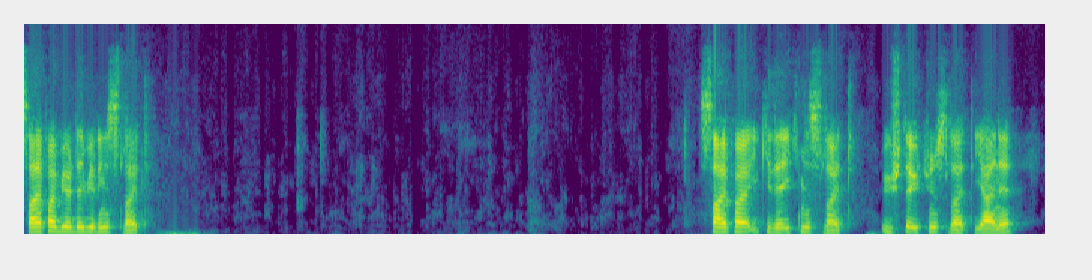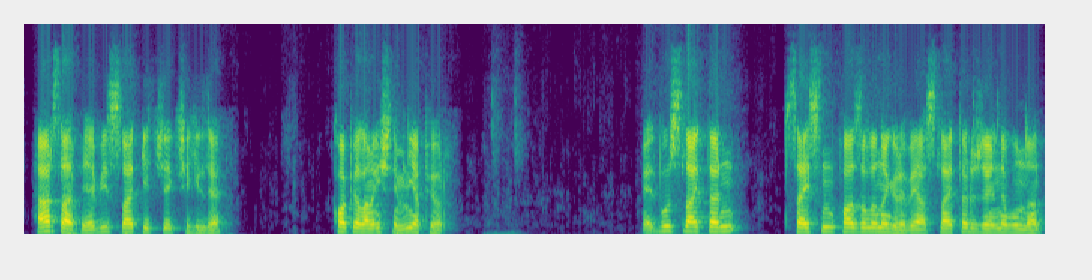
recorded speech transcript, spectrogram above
Sayfa 1'de birinci slide. Sayfa 2'de ikinci slide. 3'te üçüncü slide. Yani her sayfaya bir slide geçecek şekilde kopyalama işlemini yapıyor. Evet bu slaytların sayısının fazlalığına göre veya slaytlar üzerinde bulunan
